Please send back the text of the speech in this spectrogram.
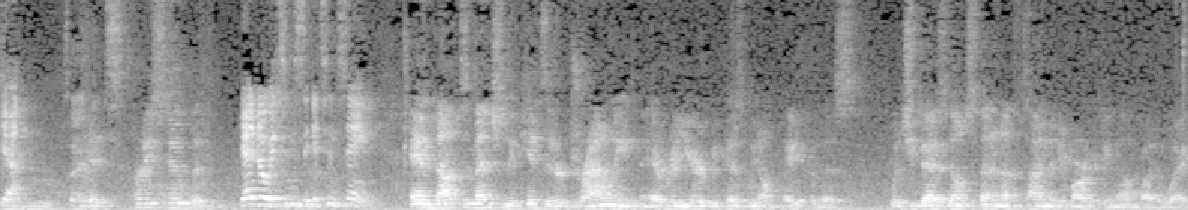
Yeah, It's pretty stupid. yeah, no, it's, ins- it's insane. And not to mention the kids that are drowning every year because we don't pay for this, which you guys don't spend enough time in your marketing on, by the way.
